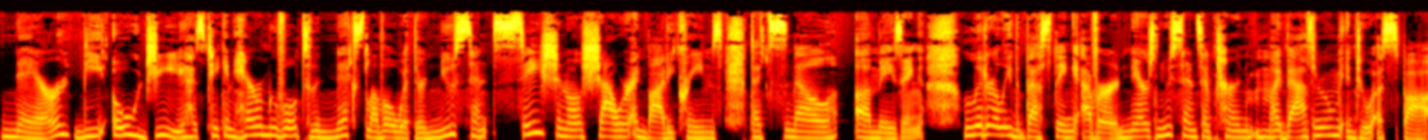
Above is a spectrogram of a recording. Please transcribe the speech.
Nair, the OG, has taken hair removal to the next level with their new sensational shower and body creams that smell amazing. Literally the best thing ever. Nair's new scents have turned my bathroom into a spa.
